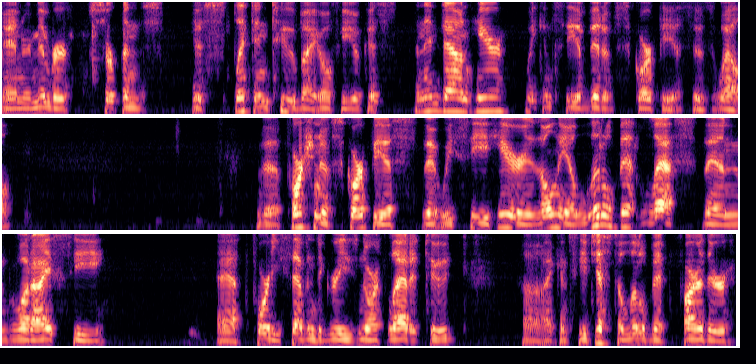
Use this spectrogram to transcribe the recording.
And remember, serpens is split in two by Ophiuchus. And then down here, we can see a bit of Scorpius as well. The portion of Scorpius that we see here is only a little bit less than what I see at 47 degrees north latitude uh, I can see just a little bit farther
